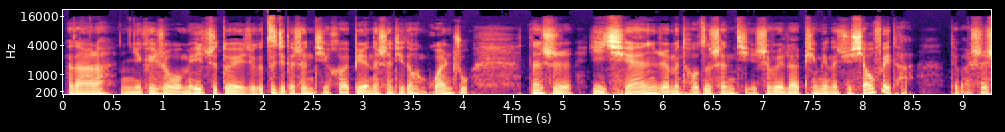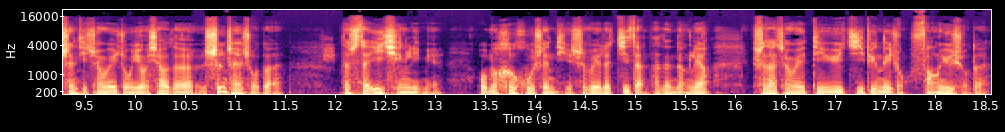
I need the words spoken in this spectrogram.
那当然了，你可以说我们一直对这个自己的身体和别人的身体都很关注，但是以前人们投资身体是为了拼命的去消费它，对吧？使身体成为一种有效的生产手段。但是在疫情里面。我们呵护身体是为了积攒它的能量，使它成为抵御疾病的一种防御手段。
